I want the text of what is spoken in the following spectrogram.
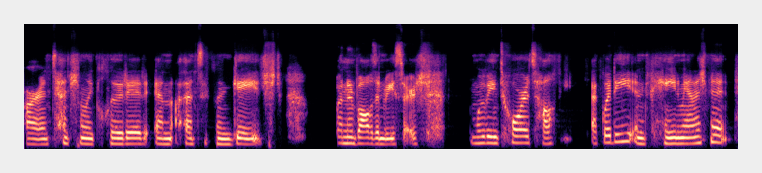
are intentionally included and authentically engaged when involved in research. Moving towards health equity and pain management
